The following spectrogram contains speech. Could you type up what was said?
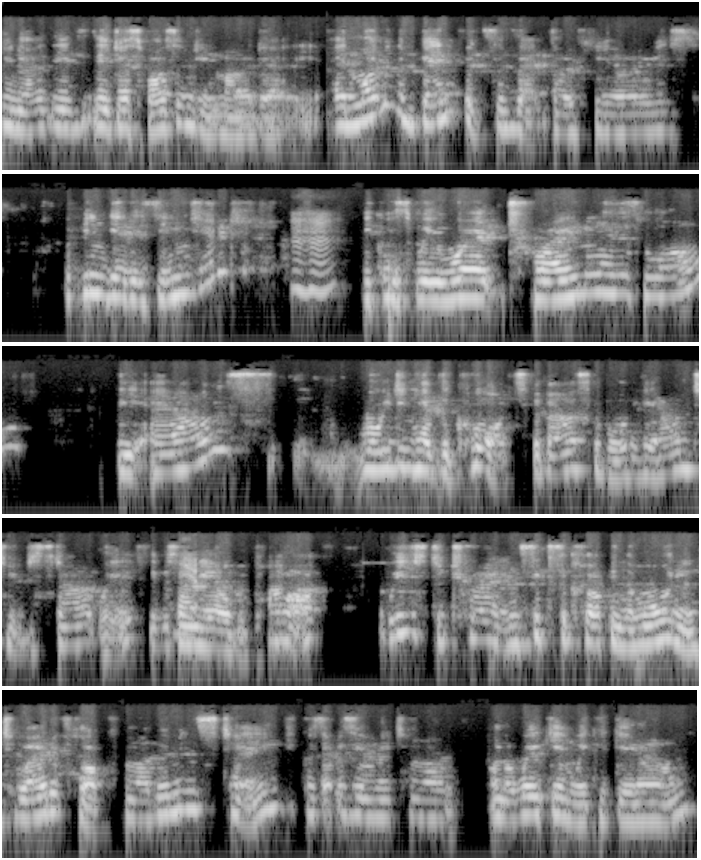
you know, there, there, just wasn't in my day. And one of the benefits of that, though, here is we didn't get as injured Mm-hmm. because we weren't training as long. The hours, well, we didn't have the courts for basketball to get onto to start with. It was only Albert Park. We used to train six o'clock in the morning to eight o'clock for my women's team because that was the only time on a weekend we could get on.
